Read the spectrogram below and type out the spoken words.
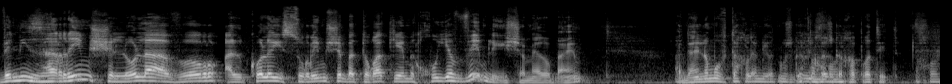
ונזהרים שלא לעבור על כל האיסורים שבתורה כי הם מחויבים להישמר בהם, עדיין לא מובטח להם להיות מושגחים נכון. בהשגחה פרטית. נכון.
